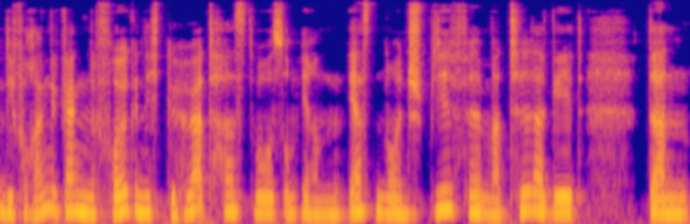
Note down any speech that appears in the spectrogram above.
die vorangegangene Folge nicht gehört hast, wo es um ihren ersten neuen Spielfilm Matilda geht, dann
